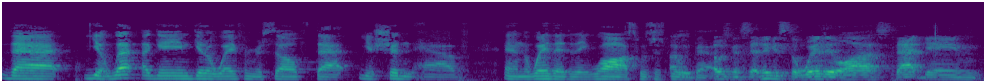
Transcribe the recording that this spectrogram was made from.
that you let a game get away from yourself that you shouldn't have. And the way that they lost was just really bad. I was going to say, I think it's the way they lost that game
